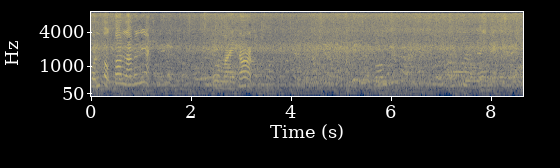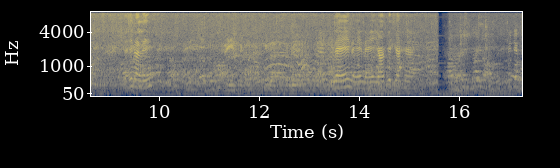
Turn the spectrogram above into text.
ฝนตกต้อนรับเลยเนี่ย โอ้ my god ไหนดาลิงไหนไหนไหนยอดติกะแฮวิดีโอ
